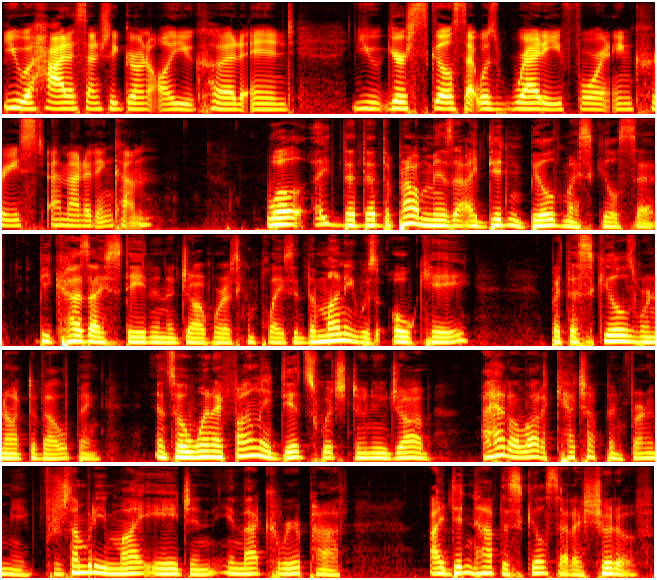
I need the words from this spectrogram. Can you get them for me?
you had essentially grown all you could and you your skill set was ready for an increased amount of income? Well, I, the, the the problem is I didn't build my skill set because I stayed in a job where I was complacent. The money was okay, but the skills were not developing. And so when I finally did switch to a new job, I had a lot of catch up in front of me. For somebody my age and in that career path, I didn't have the skill set I should have.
